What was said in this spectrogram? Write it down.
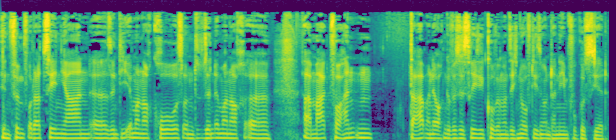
in fünf oder zehn Jahren äh, sind die immer noch groß und sind immer noch äh, am Markt vorhanden da hat man ja auch ein gewisses Risiko, wenn man sich nur auf diese Unternehmen fokussiert.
